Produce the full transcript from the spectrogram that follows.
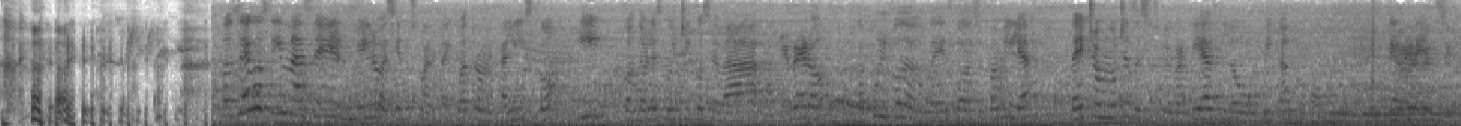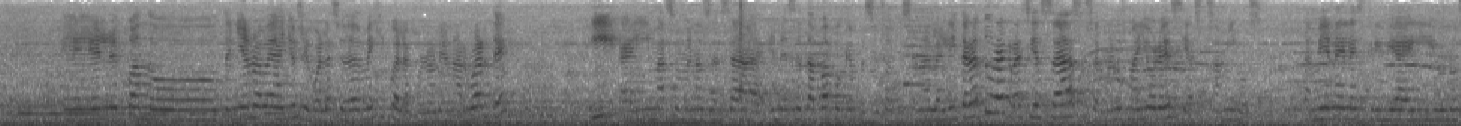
José Agustín nace en 1944 en Jalisco y cuando él es muy chico se va a Guerrero, Acapulco, de donde es toda su familia. De hecho, muchas de sus biografías lo ubican como un guerrerense. Él cuando tenía nueve años llegó a la Ciudad de México, a la colonia Narvarte, y ahí más o menos esa, en esa etapa fue que empezó su afición a la literatura gracias a sus hermanos mayores y a sus amigos. También él escribía ahí unos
